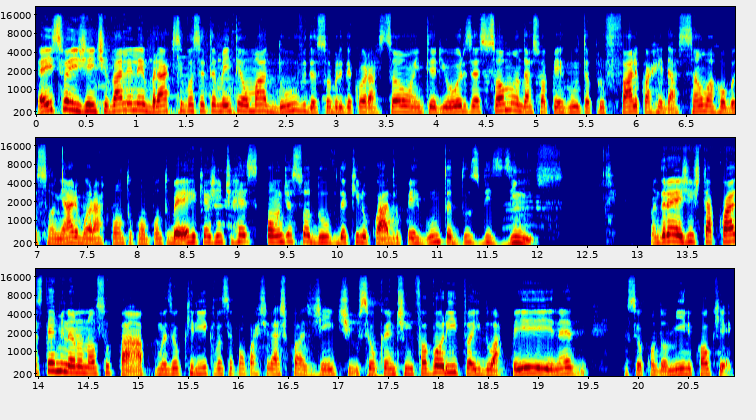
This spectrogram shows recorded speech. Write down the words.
É isso aí, gente. Vale lembrar que se você também tem uma dúvida sobre decoração ou interiores, é só mandar sua pergunta para o fale com a redação, sonharemorar.com.br, que a gente responde a sua dúvida aqui no quadro Pergunta dos Vizinhos. André, a gente está quase terminando o nosso papo, mas eu queria que você compartilhasse com a gente o seu cantinho favorito aí do AP, né? Do seu condomínio, qual que é?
